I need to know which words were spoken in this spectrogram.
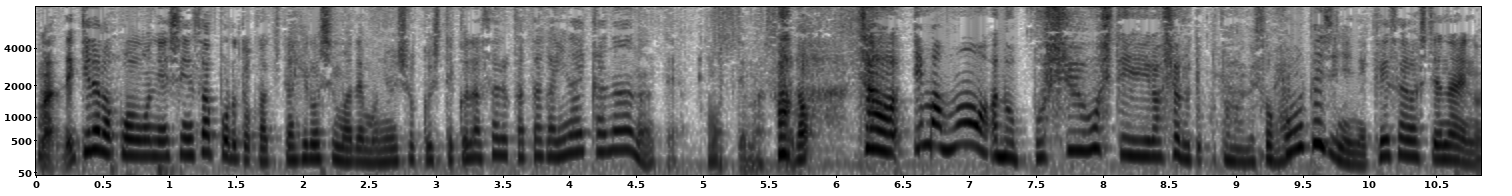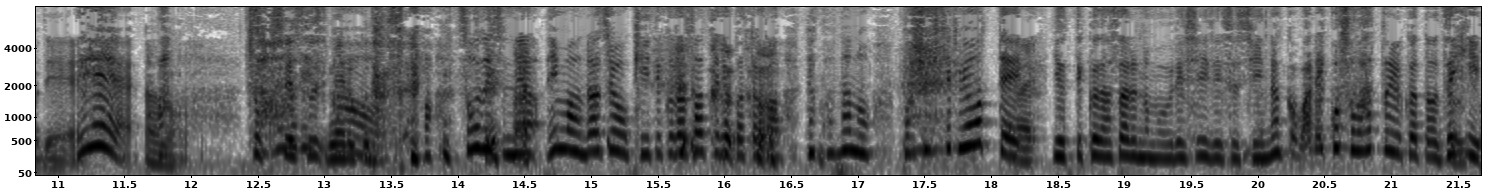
まあ、できれば今後ね新札幌とか北広島でも入職してくださる方がいないかななんて思ってますけど、じゃあ今もあの募集をしていらっしゃるってことなんですね。そうホームページにね掲載はしてないのでええ。あの直接メールください。あそうですね。今ラジオを聞いてくださってる方が、ね、こんなの募集してるよっはてい。言ってくださるのも嬉しいですし、なんか我こそはという方はぜひ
